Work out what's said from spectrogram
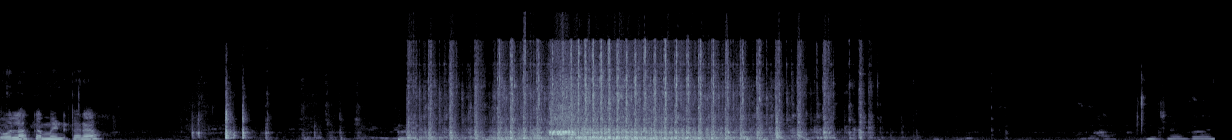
बोला कमेंट करा. बरं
